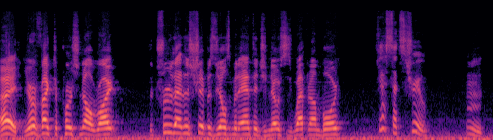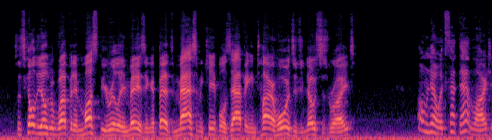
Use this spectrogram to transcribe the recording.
Hey, you're Vector personnel, right? The true that this ship is the ultimate anti-Gnosis weapon on board? Yes, that's true. Hmm. So it's called the ultimate weapon, it must be really amazing. I bet it's massive and capable of zapping entire hordes of Gnosis, right? Oh no, it's not that large.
